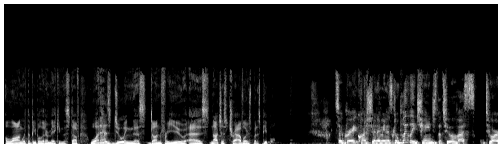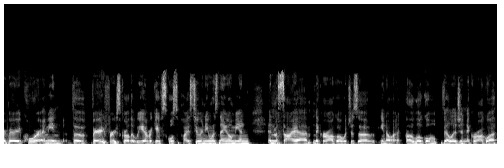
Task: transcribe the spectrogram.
along with the people that are making the stuff. What has doing this done for you as not just travelers, but as people? It's a great question. I mean, it's completely changed the two of us to our very core. I mean, the very first girl that we ever gave school supplies to, her name was Naomi in, in Masaya, Nicaragua, which is a, you know, a, a local village in Nicaragua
